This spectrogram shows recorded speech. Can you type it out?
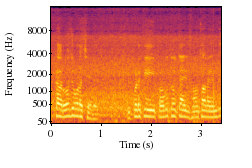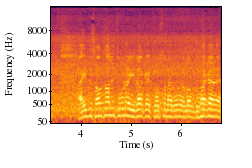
ఒక్క రోజు కూడా చేయలేదు. ఇప్పటికీ ఈ ప్రభుత్వం వచ్చి ఐదు సంవత్సరాలు అయింది. ఐదు సంవత్సరాల నుంచి కూడా ఇలాగే చూస్తున్నారు అలా వృధాగానే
